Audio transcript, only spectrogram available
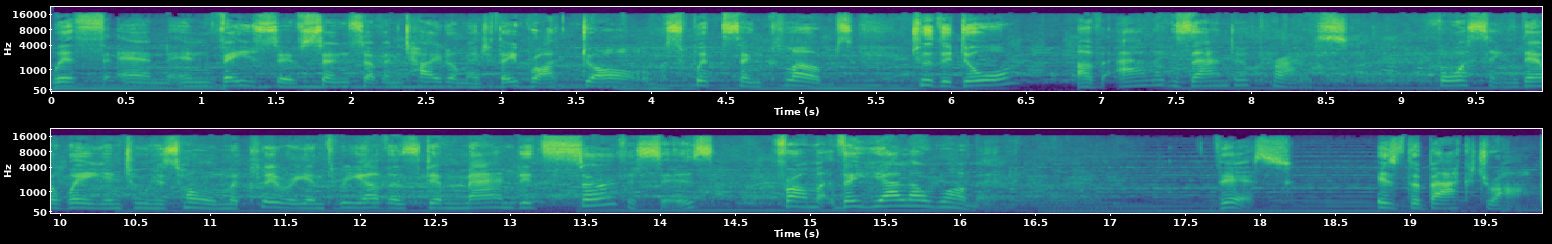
With an invasive sense of entitlement, they brought dogs, whips, and clubs to the door of Alexander Price. Forcing their way into his home, McCleary and three others demanded services from the Yellow Woman. This is the backdrop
